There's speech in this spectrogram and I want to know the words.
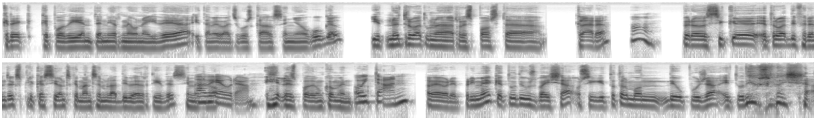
crec que podien tenir-ne una idea i també vaig buscar el senyor Google i no he trobat una resposta clara, ah. Però sí que he trobat diferents explicacions que m'han semblat divertides, si més a no, veure. i les podem comentar. Oh, tant. A veure, primer que tu dius baixar, o sigui, tot el món diu pujar i tu dius baixar.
